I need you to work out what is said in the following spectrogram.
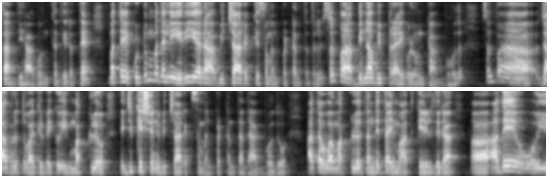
ಸಾಧ್ಯ ಆಗುವಂಥದ್ದಿರುತ್ತೆ ಮತ್ತು ಕುಟುಂಬದಲ್ಲಿ ಹಿರಿಯರ ವಿಚಾರಕ್ಕೆ ಸಂಬಂಧಪಟ್ಟಂಥದ್ರಲ್ಲಿ ಸ್ವಲ್ಪ ಭಿನ್ನಾಭಿಪ್ರಾಯಗಳು ಉಂಟಾಗಬಹುದು. ಸ್ವಲ್ಪ ಜಾಗೃತವಾಗಿರಬೇಕು. ಈಗ ಮಕ್ಕಳು ಎಜುಕೇಷನ್ ವಿಚಾರಕ್ಕೆ ಸಂಬಂಧಪಟ್ಟಂಥದ್ದಾಗ್ಬೋದು. ಅಥವಾ ಮಕ್ಕಳು ತಂದೆ ತಾಯಿ ಮಾತು ಕೇಳ್ದಿರ ಅದೇ ಈ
